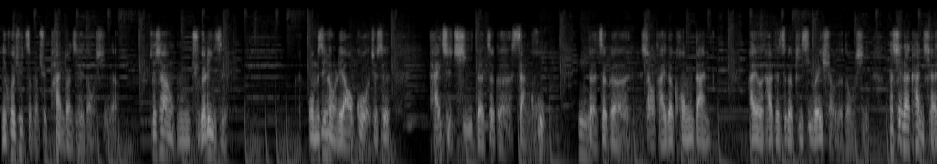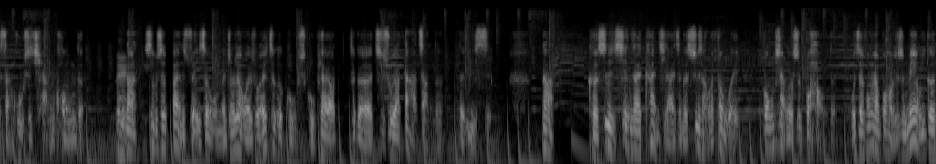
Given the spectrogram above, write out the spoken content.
你会去怎么去判断这些东西呢？就像嗯，举个例子，我们之前有聊过，就是。台指期的这个散户的这个小台的空单，还有它的这个 PC ratio 的东西，那现在看起来散户是强空的，那是不是伴随着我们就认为说，哎，这个股股票要这个指数要大涨的的意思？那可是现在看起来整个市场的氛围风向又是不好的。我这风向不好，就是没有一个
